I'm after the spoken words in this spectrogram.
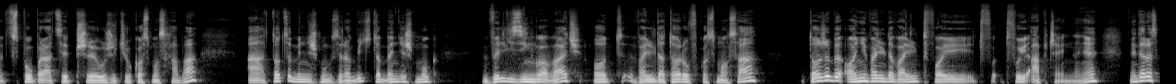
y, współpracy przy użyciu Kosmos Huba, a to, co będziesz mógł zrobić, to będziesz mógł wyleasingować od walidatorów Kosmosa to, żeby oni walidowali twój, twój upchain, no nie? No i teraz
